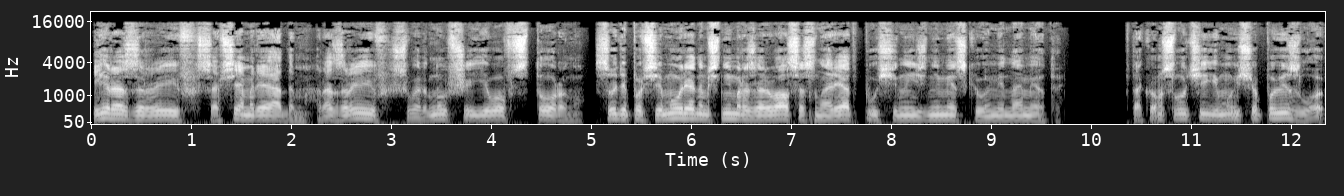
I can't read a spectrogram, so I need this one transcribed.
и разрыв совсем рядом, разрыв, швырнувший его в сторону. Судя по всему, рядом с ним разорвался снаряд, пущенный из немецкого миномета. В таком случае ему еще повезло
